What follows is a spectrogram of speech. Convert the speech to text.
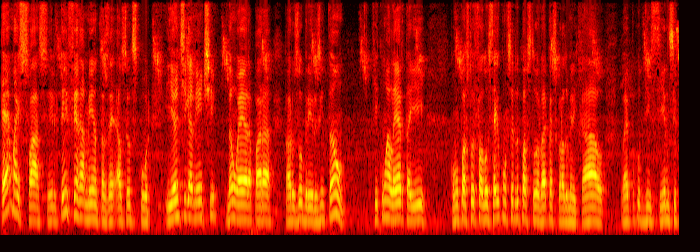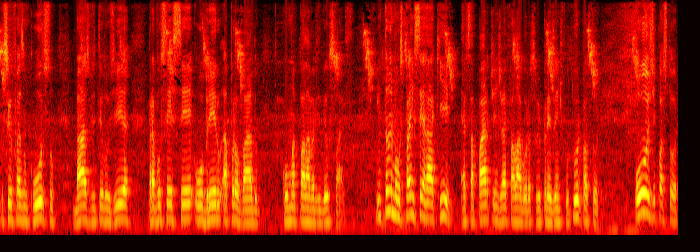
é mais fácil, ele tem ferramentas é, ao seu dispor. E antigamente não era para, para os obreiros. Então, fica um alerta aí, como o pastor falou, segue o conselho do pastor, vai para a escola dominical, vai para o curso de ensino, se possível faz um curso básico de teologia para você ser o obreiro aprovado como a palavra de Deus faz. Então, irmãos, para encerrar aqui essa parte, a gente vai falar agora sobre presente e futuro, pastor. Hoje, pastor,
